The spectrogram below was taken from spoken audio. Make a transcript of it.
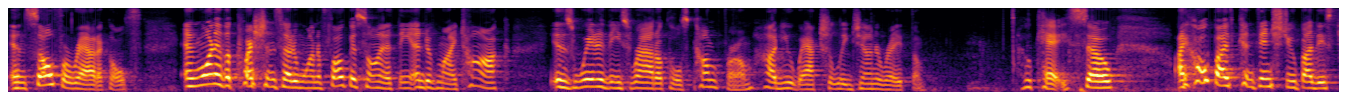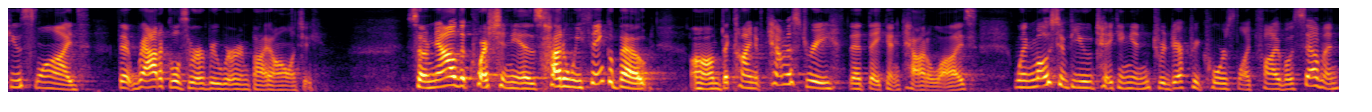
and sulfur radicals. And one of the questions that I want to focus on at the end of my talk is where do these radicals come from? How do you actually generate them? Okay, so I hope I've convinced you by these few slides that radicals are everywhere in biology. So now the question is, how do we think about um, the kind of chemistry that they can catalyze when most of you taking an introductory course like 507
